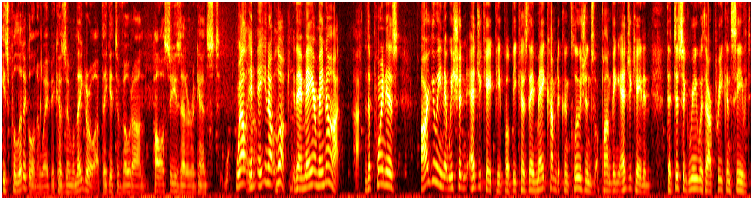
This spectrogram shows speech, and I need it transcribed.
is political in a way because then when they grow up, they get to vote on policies that are against. Well, it, you know, look, they may or may not. Uh, the point is, arguing that we shouldn't educate people because they may come to conclusions upon being educated that disagree with our preconceived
